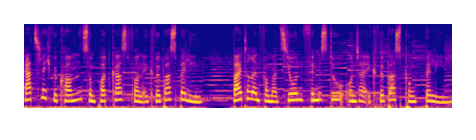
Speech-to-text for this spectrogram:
Herzlich willkommen zum Podcast von Equippers Berlin. Weitere Informationen findest du unter equippers.berlin.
